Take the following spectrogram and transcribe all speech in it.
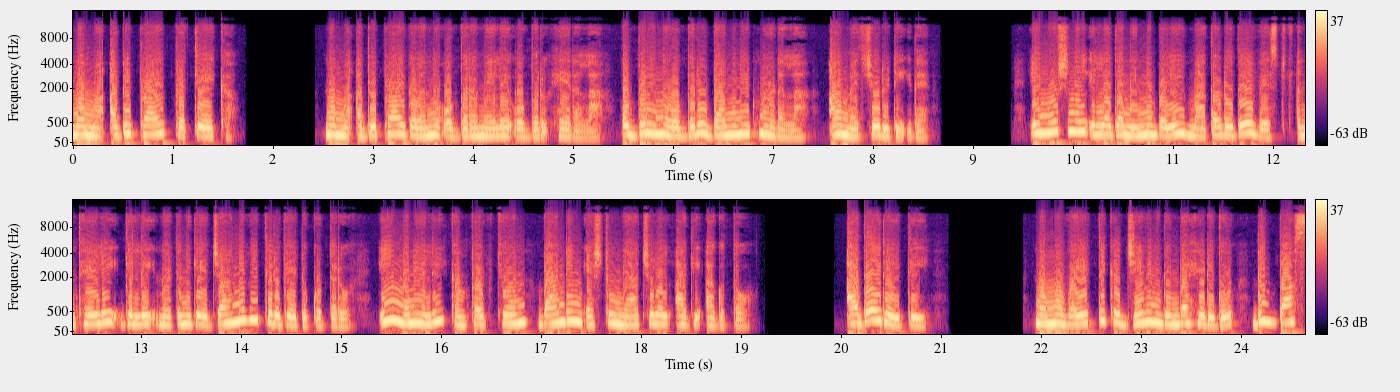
ನಮ್ಮ ಅಭಿಪ್ರಾಯ ಪ್ರತ್ಯೇಕ. ನಮ್ಮ ಅಭಿಪ್ರಾಯಗಳನ್ನು ಒಬ್ಬರ ಮೇಲೆ ಒಬ್ಬರು ಹೇರಲ್ಲ, ಒಬ್ಬರನ್ನ ಒಬ್ಬರು ಡಾಮಿನೇಟ್ ಮಾಡಲ್ಲ. ಆ ಮೆಚ್ಯೂರಿಟಿ ಇದೆ. ಇಮೋಷನಲ್ ಇಲ್ಲದ ನಿನ್ನ ಬಳಿ ಮಾತಾಡೋದೇ ವೇಸ್ಟ್ ಅಂಥೇಳಿ ಗಿಲ್ಲಿ ನಟನಿಗೆ ಜಾಹ್ನವಿ ತಿರುಗೇಟು ಕೊಟ್ಟರು. ಈ ಮನೆಯಲ್ಲಿ ಕಂಫರ್ಟ್ ಕ್ಯೂನ್ ಬಾಂಡಿಂಗ್ ಎಷ್ಟು ನ್ಯಾಚುರಲ್ ಆಗಿ ಆಗುತ್ತೋ. ಅದೇ ರೀತಿ, ನಮ್ಮ ವೈಯಕ್ತಿಕ ಜೀವನದಿಂದ ಹಿಡಿದು ಬಿಗ್ ಬಾಸ್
